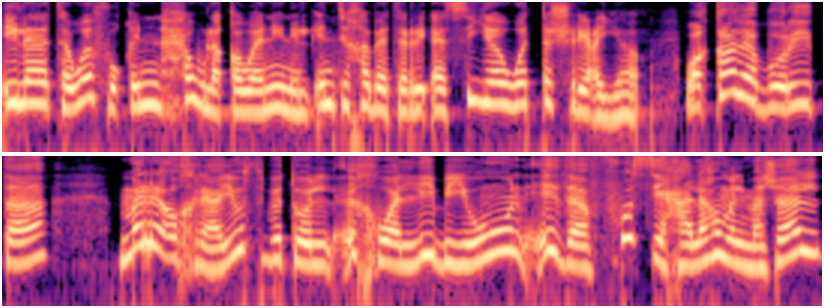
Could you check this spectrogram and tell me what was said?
إلى توافق حول قوانين الانتخابات الرئاسية والتشريعية. وقال بوريطة مرة أخرى يثبت الإخوة الليبيون إذا فسح لهم المجال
